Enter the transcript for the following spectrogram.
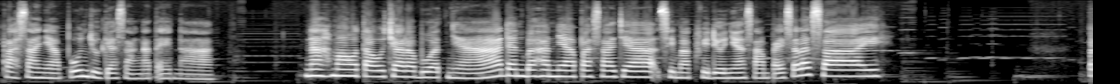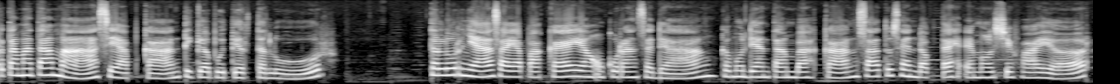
rasanya pun juga sangat enak. Nah, mau tahu cara buatnya dan bahannya apa saja? Simak videonya sampai selesai. Pertama-tama, siapkan 3 butir telur. Telurnya saya pakai yang ukuran sedang, kemudian tambahkan 1 sendok teh emulsifier.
